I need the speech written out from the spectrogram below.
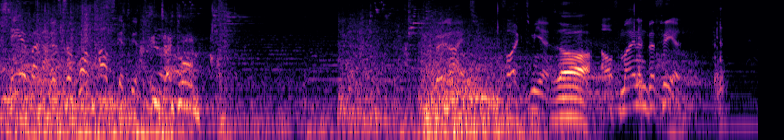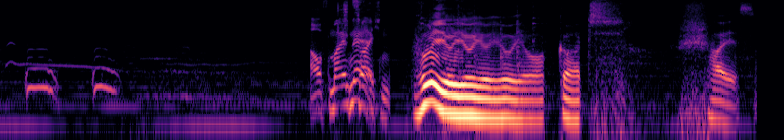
Stehe bereit! Sofort ausgeführt! In Folgt mir. So. Auf meinen Befehl. Auf mein Schnell. Zeichen. Huiuiuiui, oh Gott. Scheiße.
